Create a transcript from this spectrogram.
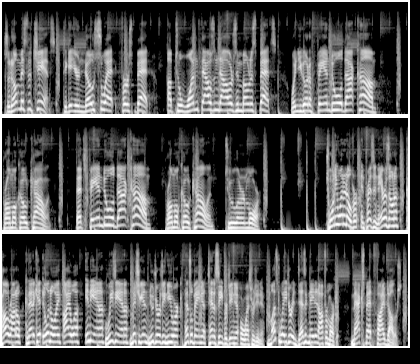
So don't miss the chance to get your no sweat first bet up to $1,000 in bonus bets when you go to fanduel.com, promo code Colin. That's fanduel.com Promo code Colin to learn more. 21 and over and present in Arizona, Colorado, Connecticut, Illinois, Iowa, Indiana, Louisiana, Michigan, New Jersey, New York, Pennsylvania, Tennessee, Virginia, or West Virginia. Must wager in designated offer market. Max bet $5.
